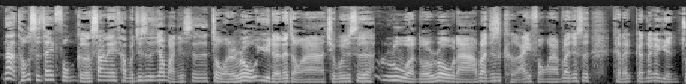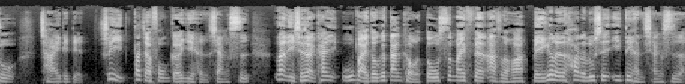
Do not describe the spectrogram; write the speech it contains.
那同时在风格上呢，他们就是要么就是走很肉欲的那种啊，全部就是露很多肉的啊，不然就是可爱风啊，不然就是可能跟那个原著差一点点。所以大家风格也很相似。那你想想看，五百多个档口都是卖 fan art 的话，每个人画的路线一定很相似啊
